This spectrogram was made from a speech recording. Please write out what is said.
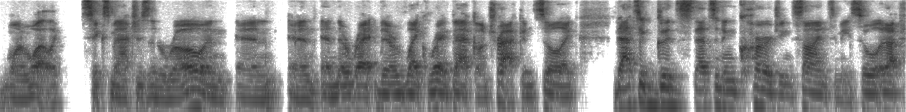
won what like six matches in a row and and and and they're right they're like right back on track. And so like that's a good that's an encouraging sign to me. So what I,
